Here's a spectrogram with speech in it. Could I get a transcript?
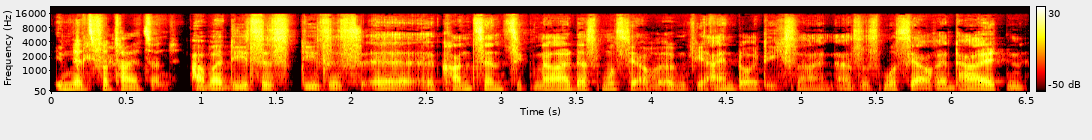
im Netz verteilt sind. Aber dieses, dieses äh, Consent-Signal, das muss ja auch irgendwie eindeutig sein. Also es muss ja auch enthalten,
